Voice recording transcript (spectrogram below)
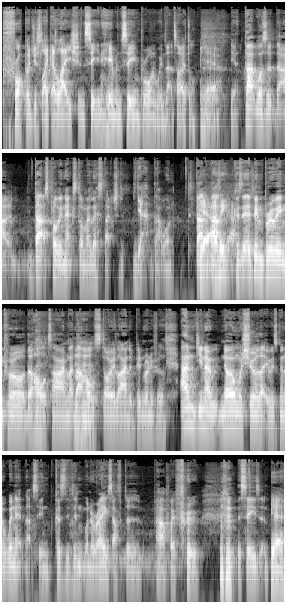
proper, just like elation seeing him and seeing Braun win that title. Yeah, Yeah, that was a, that, that's probably next on my list actually. Yeah, That one. That, Yeah, I think- because it had been brewing for the whole time. Like that whole storyline had been running for, and you know, no one was sure that he was going to win it that season because they didn't win a race after halfway through the season. yeah,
